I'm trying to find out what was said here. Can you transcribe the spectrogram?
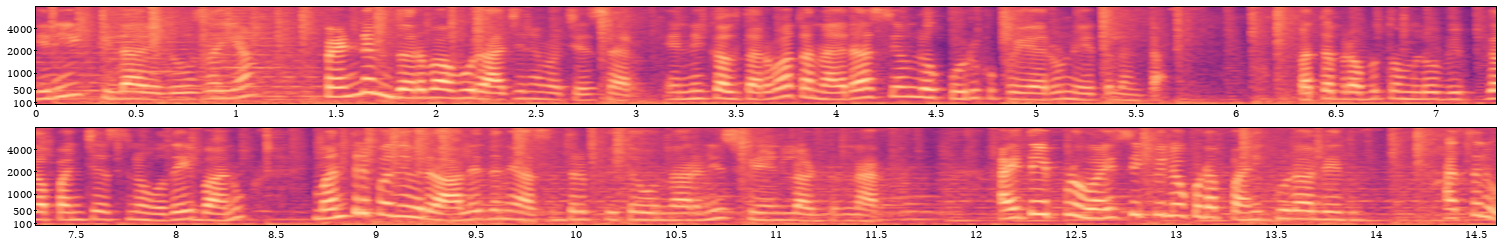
గిరి కిలారి రోజయ్య పెండెం దొరబాబు రాజీనామా చేశారు. ఎన్నికల తర్వాత నైరాస్యంలో కూరుకుపోయారు నేతలంతా. గత ప్రభుత్వంలో విప్గా పనిచేసిన ఉదయ్ భాను మంత్రి పదవి రాలేదని అసంతృప్తితో ఉన్నారని శ్రేణులు అంటున్నారు. అయితే ఇప్పుడు వైసీపీలో కూడా పని కూడా లేదు. అసలు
